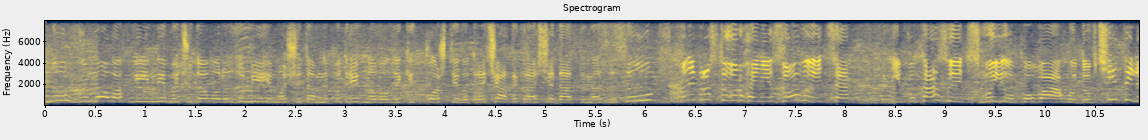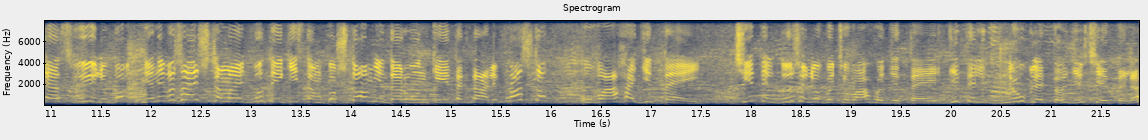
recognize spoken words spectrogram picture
Ну в умовах війни ми чудово розуміємо, що там не потрібно великих коштів витрачати, краще дати на ЗСУ. Вони просто організовуються і показують свою повагу до вчителя, свою любов. Я не мають бути якісь там коштовні дарунки і так далі. Просто увага дітей. Вчитель дуже любить увагу дітей. Діти люблять тоді вчителя.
